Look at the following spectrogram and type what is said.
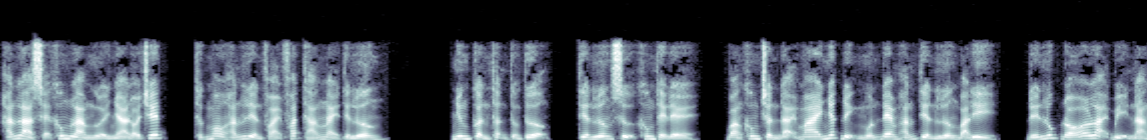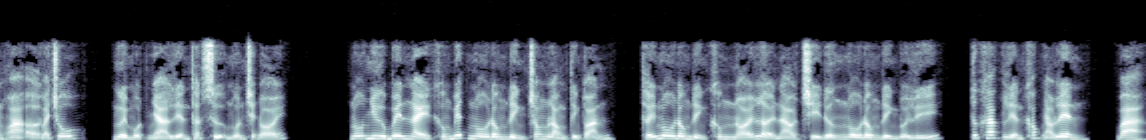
hắn là sẽ không làm người nhà đói chết, thực mau hắn liền phải phát tháng này tiền lương. Nhưng cẩn thận tưởng tượng, tiền lương sự không thể đề, bằng không Trần Đại Mai nhất định muốn đem hắn tiền lương bá đi, đến lúc đó lại bị nàng hoa ở vài chỗ, người một nhà liền thật sự muốn chết đói. Nô như bên này không biết Ngô Đông Đình trong lòng tính toán, thấy Ngô Đông Đình không nói lời nào chỉ đương Ngô Đông Đình đối lý, tức khắc liền khóc náo lên, ba.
